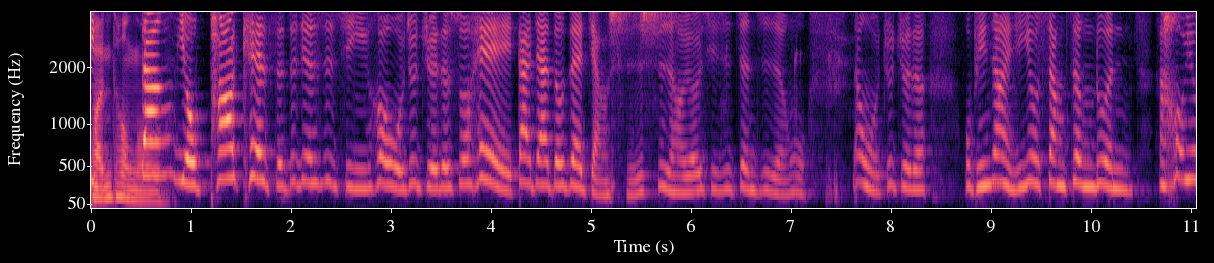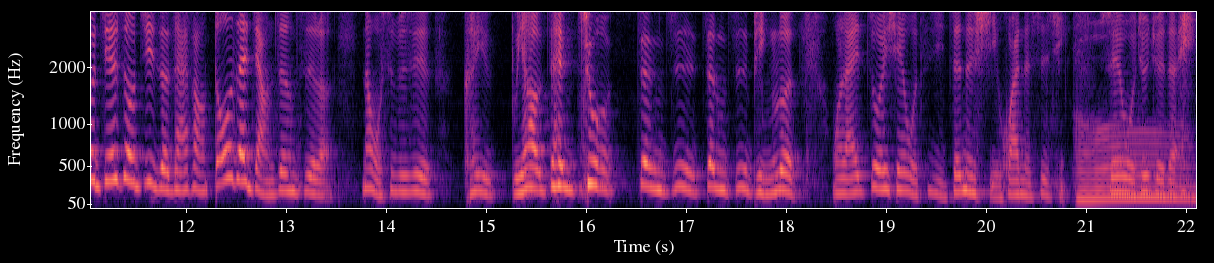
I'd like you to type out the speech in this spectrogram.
传统哦。当有 podcast 这件事情以后，我就觉得说，嘿，大家都在讲时事哈，尤其是政治人物，那我就觉得，我平常已经又上政论，然后又接受记者采访，都在讲政治了，那我是不是可以不要再做？政治、政治评论，我来做一些我自己真的喜欢的事情。所以我就觉得，哎，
